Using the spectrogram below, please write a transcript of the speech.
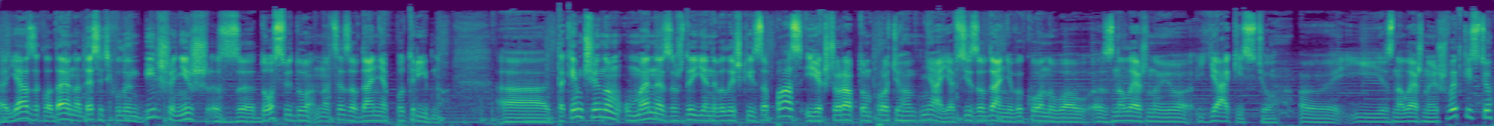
е, я закладаю на 10 хвилин більше, ніж з досвіду на це завдання потрібно. Таким чином, у мене завжди є невеличкий запас, і якщо раптом протягом дня я всі завдання виконував з належною якістю і з належною належною швидкістю,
